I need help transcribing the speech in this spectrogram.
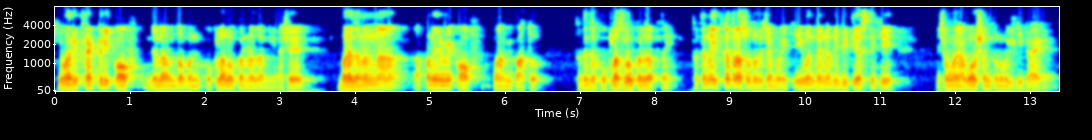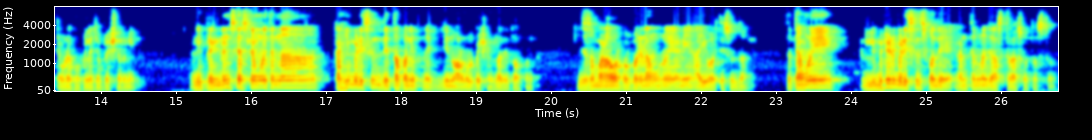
किंवा रिफ्रॅक्टरी कॉफ ज्याला म्हणतो आपण खोकला लवकर न जाणे. असे बऱ्याच जणांना अपर एअरवे कॉफ पण आम्ही पाहतो. तर त्यांचा खोकलाच लवकर जात नाही. तर त्यांना इतका त्रास होतो त्याच्यामुळे की इवन त्यांना ती भीती असते की त्याच्यामुळे अबॉर्शन पण होईल की काय तेवढ्या खोकल्याच्या प्रेशरने आणि प्रेग्नन्सी असल्यामुळे त्यांना काही मेडिसिन देता पण येत नाहीत जे नॉर्मल पेशंटला देतो आपण. ज्याचा जसं बाळावर पण परिणाम होऊ नये आणि आईवरती सुद्धा. तर त्यामुळे लिमिटेड मेडिसिन्समध्ये आणि त्यांना जास्त त्रास होत असतो.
